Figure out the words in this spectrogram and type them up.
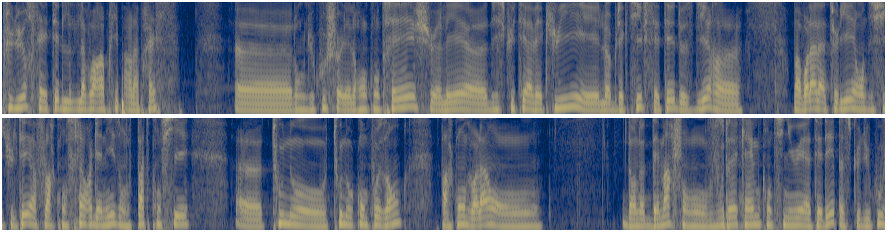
plus dur, ça a été de l'avoir appris par la presse. Euh, donc du coup, je suis allé le rencontrer, je suis allé euh, discuter avec lui et l'objectif c'était de se dire, ben voilà, l'atelier est en difficulté, il va falloir qu'on se réorganise, on ne peut pas te confier tous, nos, tous nos composants. Par contre, voilà, on, dans notre démarche, on voudrait quand même continuer à t'aider parce que du coup,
